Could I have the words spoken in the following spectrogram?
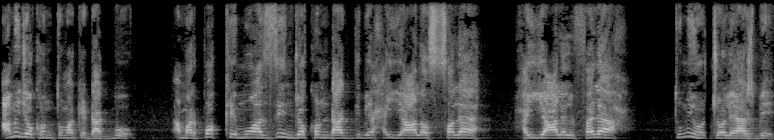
আমি যখন তোমাকে ডাকবো, আমার পক্ষে মুয়াজ্জিন যখন ডাক দিবে, হাইয়া আল সালাহ, হাইয়া আল ফালাহ তুমিও চলে আসবে।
